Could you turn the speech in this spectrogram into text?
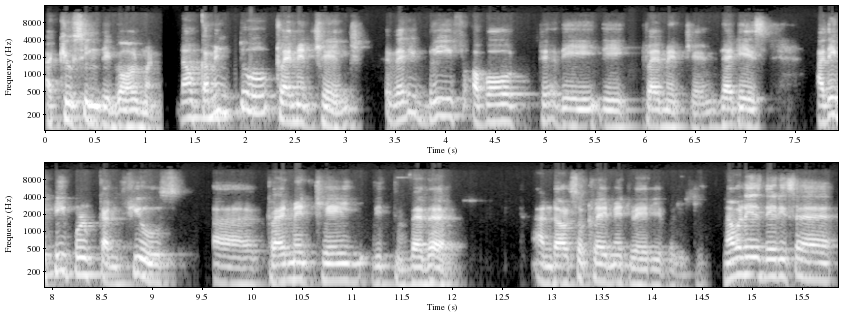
accusing the government. Now, coming to climate change, very brief about the, the climate change. That is, I think people confuse uh, climate change with weather and also climate variability. Nowadays, there is a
